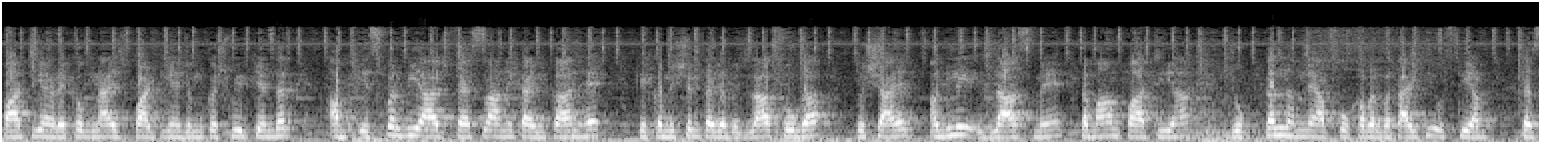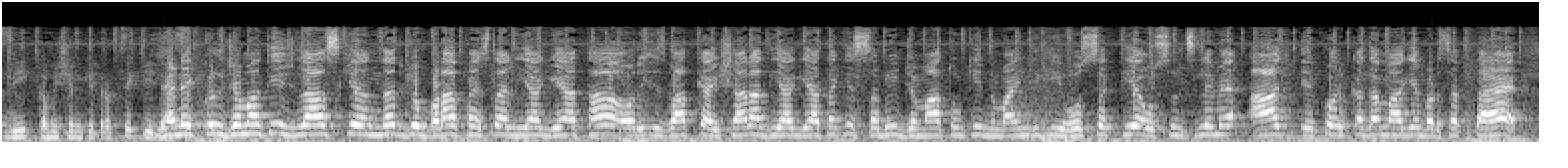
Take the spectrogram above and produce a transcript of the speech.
पार्टियाँ रिकॉग्नाइज पार्टियाँ जम्मू कश्मीर के अंदर अब इस पर भी आज फैसला आने का इम्कान है कि कमीशन का जब इजलास होगा तो शायद अगले इजलास में तमाम पार्टियाँ जो कल हमने आपको खबर बताई थी उसकी अब तस्दीक कमीशन की तरफ़ से की जाए कुल जमाती इजलास के अंदर जो बड़ा फैसला लिया गया था और इस बात का इशारा दिया गया था कि सभी जमातों की नुमाइंदगी हो सकती है उस सिलसिले में आज एक और कदम आगे बढ़ सकता है।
